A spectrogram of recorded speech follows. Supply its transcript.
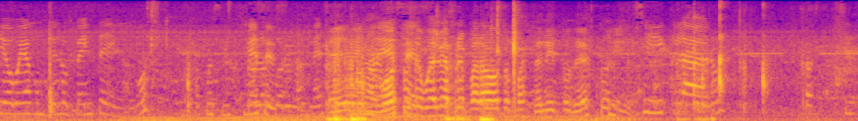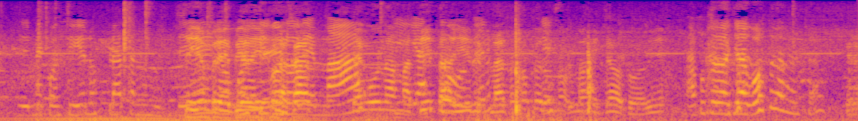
Yo voy a cumplir los 20 en agosto. Pues sí, meses. por unos meses. Eh, en Unos agosto meses. se vuelve a preparar otro pastelito de estos y Sí, claro. Sí, sí, me consiguen los plátanos usted. siempre viene ahí consigo por acá. demás Tengo ya matitas todo, ahí de plátano, pero no, no han echado todavía. Ah, pues pero de aquí a agosto ya no está. Pero,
